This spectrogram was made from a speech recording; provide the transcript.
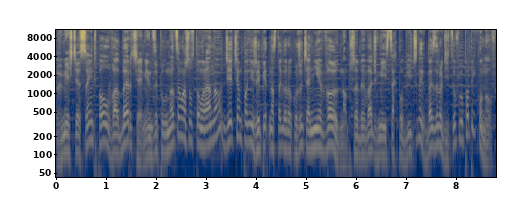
W mieście St. Paul w Albercie między północą a 6 rano dzieciom poniżej 15 roku życia nie wolno przebywać w miejscach publicznych bez rodziców lub opiekunów.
